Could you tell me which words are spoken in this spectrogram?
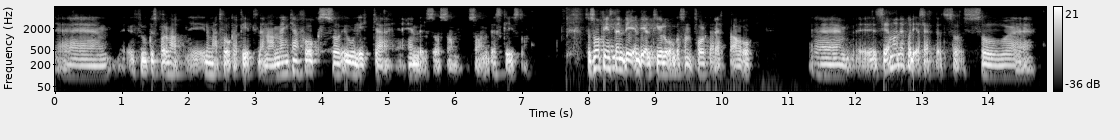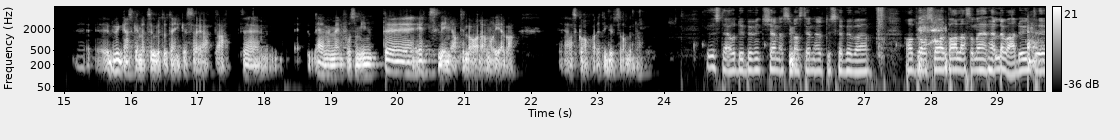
eh, fokus på de här, i de här två kapitlen men kanske också olika händelser som, som beskrivs. Då. Så så finns det en del, en del teologer som tolkar detta och eh, ser man det på det sättet så, så eh, det är ganska naturligt att tänka sig att, att eh, även människor som inte är ättlingar till Adam och Eva är skapade till Guds avbild. Just det, och du behöver inte känna Sebastian att du ska behöva ha bra svar på alla sådana här heller va? Du är inte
